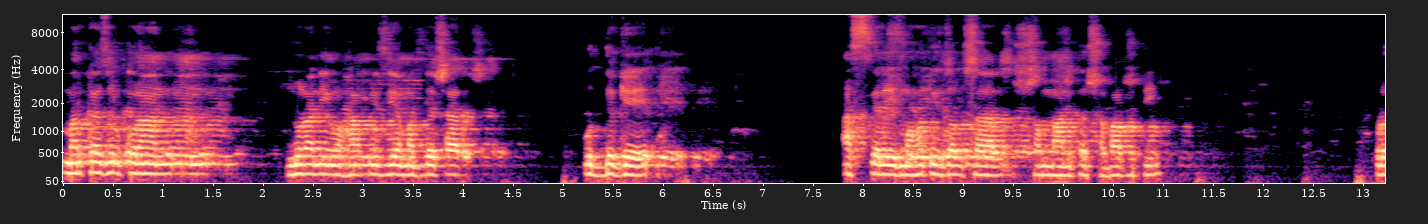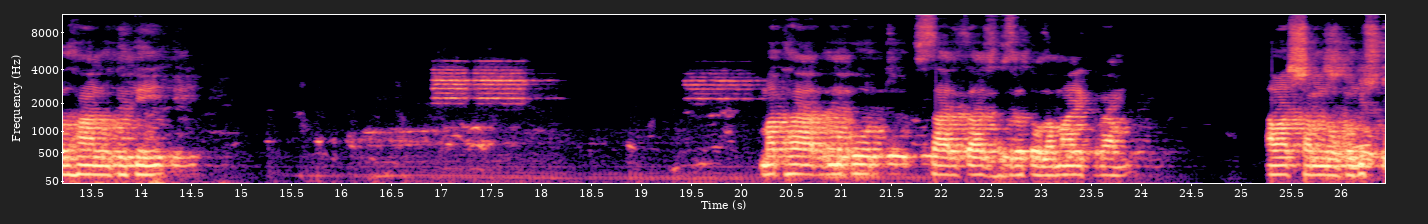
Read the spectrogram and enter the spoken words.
মার্কাজুল কোরআন নুরানি ও হাফিজিয়া মাদ্রাসার উদ্যোগে আজকের এই মহতি জলসার সম্মানিত সভাপতি, প্রধান অতিথি, মাথার মুকুট সার তাজ হজরত ওলামা একরাম আমার সামনে উপবিষ্ট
